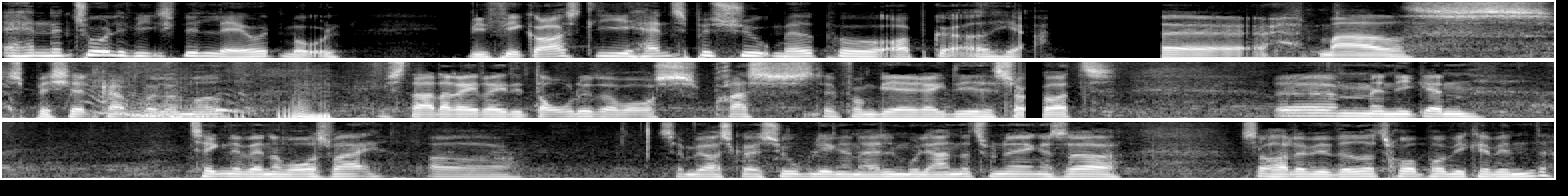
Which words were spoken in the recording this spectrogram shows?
at han naturligvis ville lave et mål. Vi fik også lige hans besøg med på opgøret her. Øh, meget speciel kamp på en måde. Vi starter rigtig, rigtig dårligt, og vores pres det fungerer ikke rigtig så godt. Øh, men igen, tingene vender vores vej, og som vi også gør i Superligaen og alle mulige andre turneringer, så, så holder vi ved og tror på, at vi kan vinde det.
